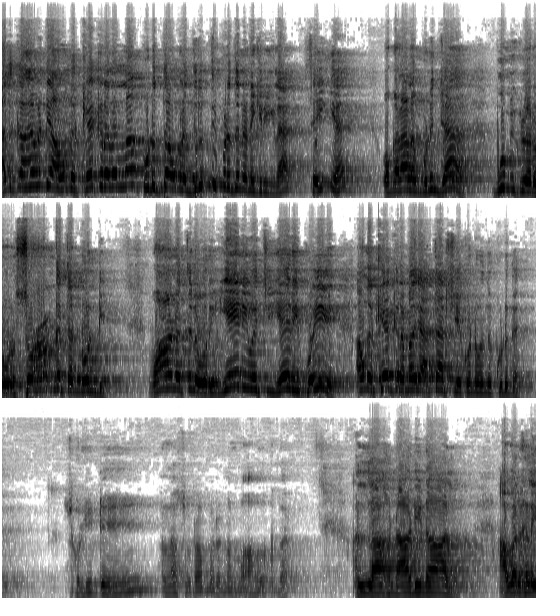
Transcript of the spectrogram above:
அதுக்காக வேண்டி அவங்க கேட்கறதெல்லாம் கொடுத்து அவங்கள திருப்திப்படுத்த நினைக்கிறீங்களா செய்யுங்க உங்களால முடிஞ்சா பூமிக்குள்ள ஒரு சுரங்கத்தை நோண்டி வானத்தில் ஒரு ஏணி வச்சு ஏறி போய் அவங்க கேட்குற மாதிரி அத்தாட்சியை கொண்டு வந்து கொடுங்க. சொல்லிட்டு அல்லாஹ் சொல்கிறான் பாருங்க அல்லாஹ் அக்பர். அல்லாஹ் நாடினால் அவர்களை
